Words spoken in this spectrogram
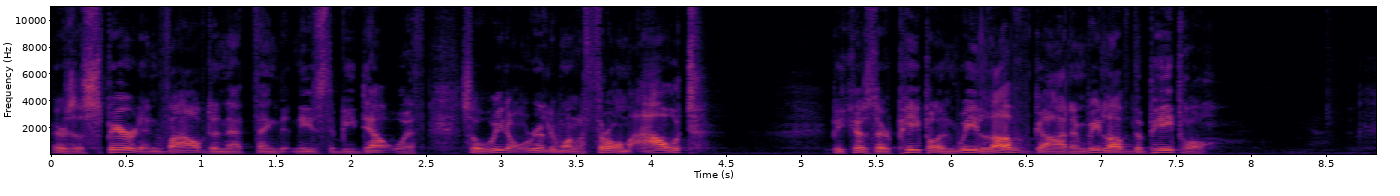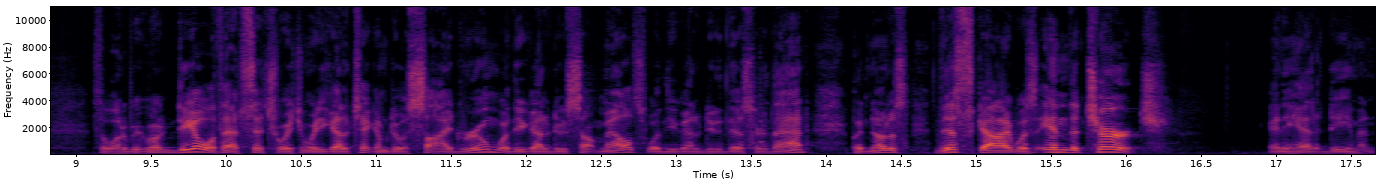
There's a spirit involved in that thing that needs to be dealt with. So we don't really want to throw them out because they're people and we love God and we love the people. So, what are we going to deal with that situation? Whether you got to take them to a side room, whether you got to do something else, whether you got to do this or that. But notice this guy was in the church. and he had a demon.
